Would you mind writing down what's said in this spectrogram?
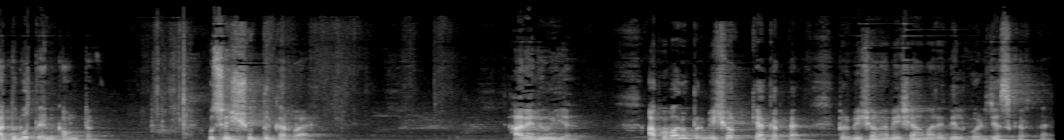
अद्भुत एनकाउंटर उसे शुद्ध कर रहा है। हाल आपको मालूम परमेश्वर क्या करता है? परमेश्वर हमेशा हमारे दिल को एडजस्ट करता है।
